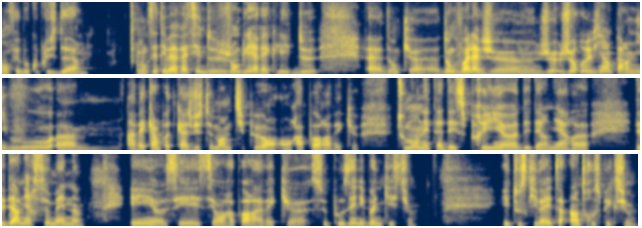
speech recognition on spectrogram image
on fait beaucoup plus d'heures. Donc c'était pas facile de jongler avec les 2. Heu, donc donc voilà, je je reviens parmi vous, avec un podcast justement un petit peu en rapport avec, tout mon état d'esprit, des dernières, des dernières semaines et c'est en rapport avec, se poser les bonnes questions et tout ce qui va être introspection.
